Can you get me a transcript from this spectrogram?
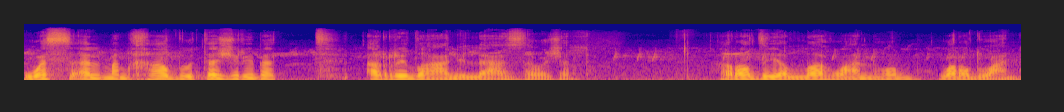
واسأل من خاضوا تجربة الرضا عن الله عز وجل. رضي الله عنهم ورضوا عنه.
